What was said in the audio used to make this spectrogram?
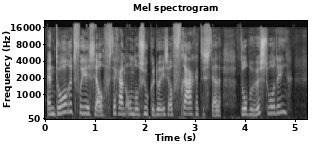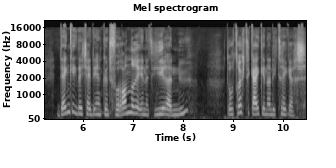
En door het voor jezelf te gaan onderzoeken, door jezelf vragen te stellen, door bewustwording, denk ik dat jij dingen kunt veranderen in het hier en nu. Door terug te kijken naar die triggers.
